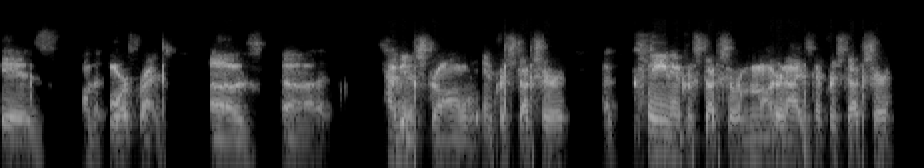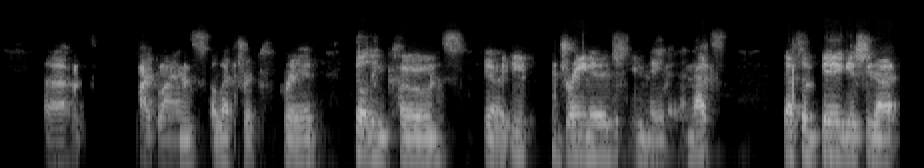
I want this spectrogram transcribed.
is on the forefront of uh, having a strong infrastructure, a clean infrastructure, modernized infrastructure, um, pipelines, electric grid, building codes, you know, drainage, you name it. And that's that's a big issue that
